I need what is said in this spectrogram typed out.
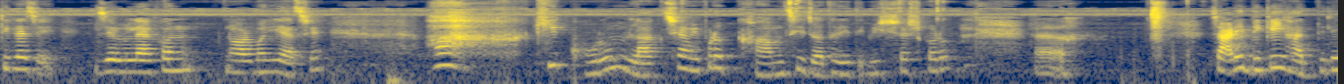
ঠিক আছে? যেগুলো এখন নর্মালি আছে। কি গরম লাগছে, আমি পুরো ঘামছি যথারীতি, বিশ্বাস করো। চারিদিকেই হাত দিলে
